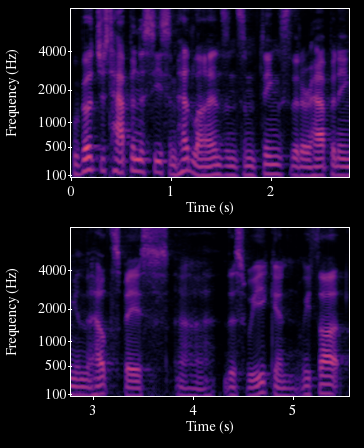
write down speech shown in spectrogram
we both just happened to see some headlines and some things that are happening in the health space uh, this week, and we thought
